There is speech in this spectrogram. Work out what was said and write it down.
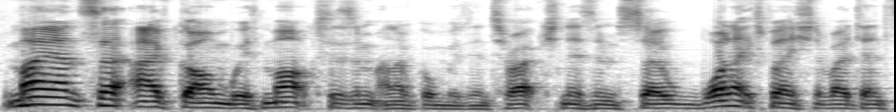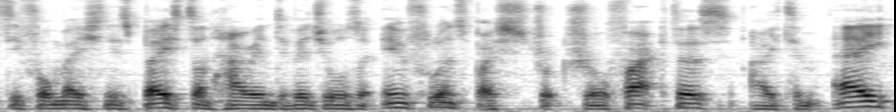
my answer, I've gone with Marxism and I've gone with interactionism. So, one explanation of identity formation is based on how individuals are influenced by structural factors. Item A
